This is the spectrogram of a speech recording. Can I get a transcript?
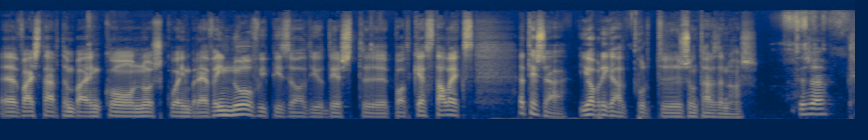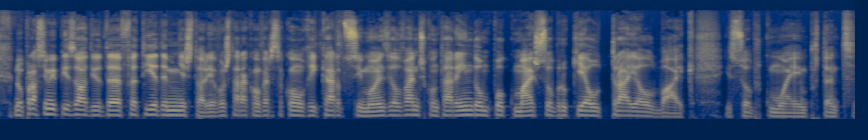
uh, vai estar também connosco em breve em novo episódio deste podcast. Alex, até já e obrigado por te juntares a nós. Até já. No próximo episódio da Fatia da Minha História, vou estar à conversa com o Ricardo Simões. Ele vai nos contar ainda um pouco mais sobre o que é o trial bike e sobre como é importante,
